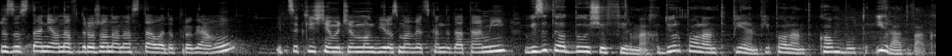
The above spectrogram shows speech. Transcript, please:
że zostanie ona wdrożona na stałe do programu i cyklicznie będziemy mogli rozmawiać z kandydatami. Wizyty odbyły się w firmach Dur Poland, PMP Poland, Kombut i Radwag.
